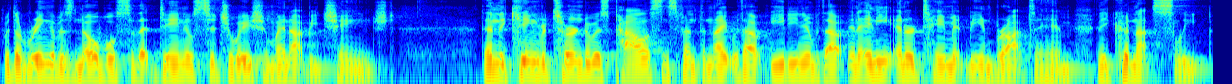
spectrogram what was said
with the ring of his nobles, so that Daniel's situation might not be changed. Then the king returned to his palace and spent the night without eating and without any entertainment being brought to him, and he could not sleep.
